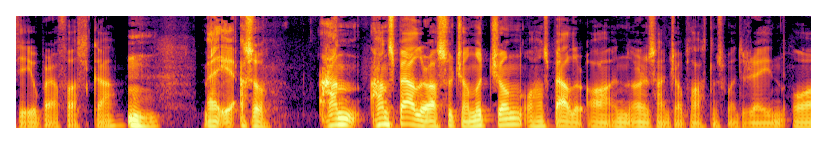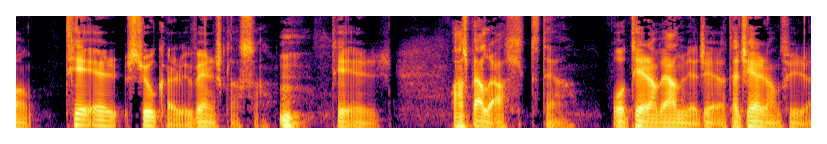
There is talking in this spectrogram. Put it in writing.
det er jo bare folk, ja. Mm. Men, altså, han, han spiller av sutja nudjon, og han spiller av en ørensandja platen som heter Rein, og det er strukar i verdensklasse, Mm. Det er, og han spiller alt, det er, og det er han vann vi å gjøre, det gjør han for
